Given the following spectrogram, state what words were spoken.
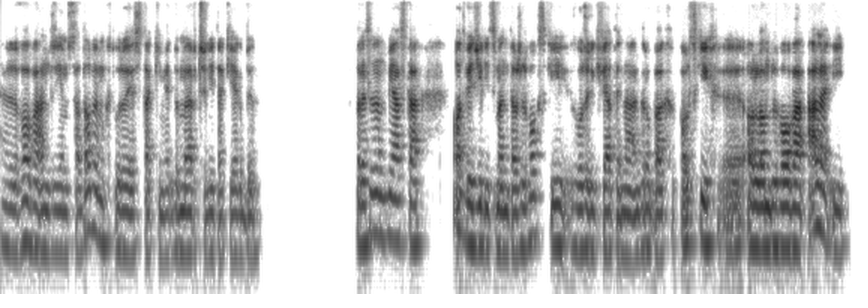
Lwowa Andrzejem Sadowym, który jest takim jakby mer, czyli taki jakby prezydent miasta. Odwiedzili cmentarz lwowski, złożyli kwiaty na grobach polskich e, Orląt Lwowa, ale i e, e,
